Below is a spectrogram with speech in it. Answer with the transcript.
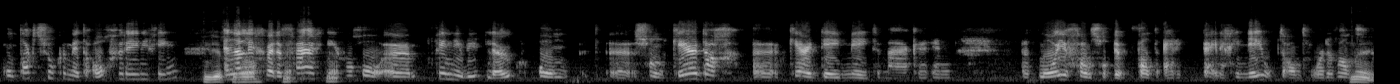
contact zoeken met de oogvereniging. En dan leggen we de vraag neer van, goh, uh, vinden jullie het leuk om uh, zo'n care-dag, care day mee te maken? En het mooie van, er valt eigenlijk bijna geen nee op te antwoorden, want nee.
